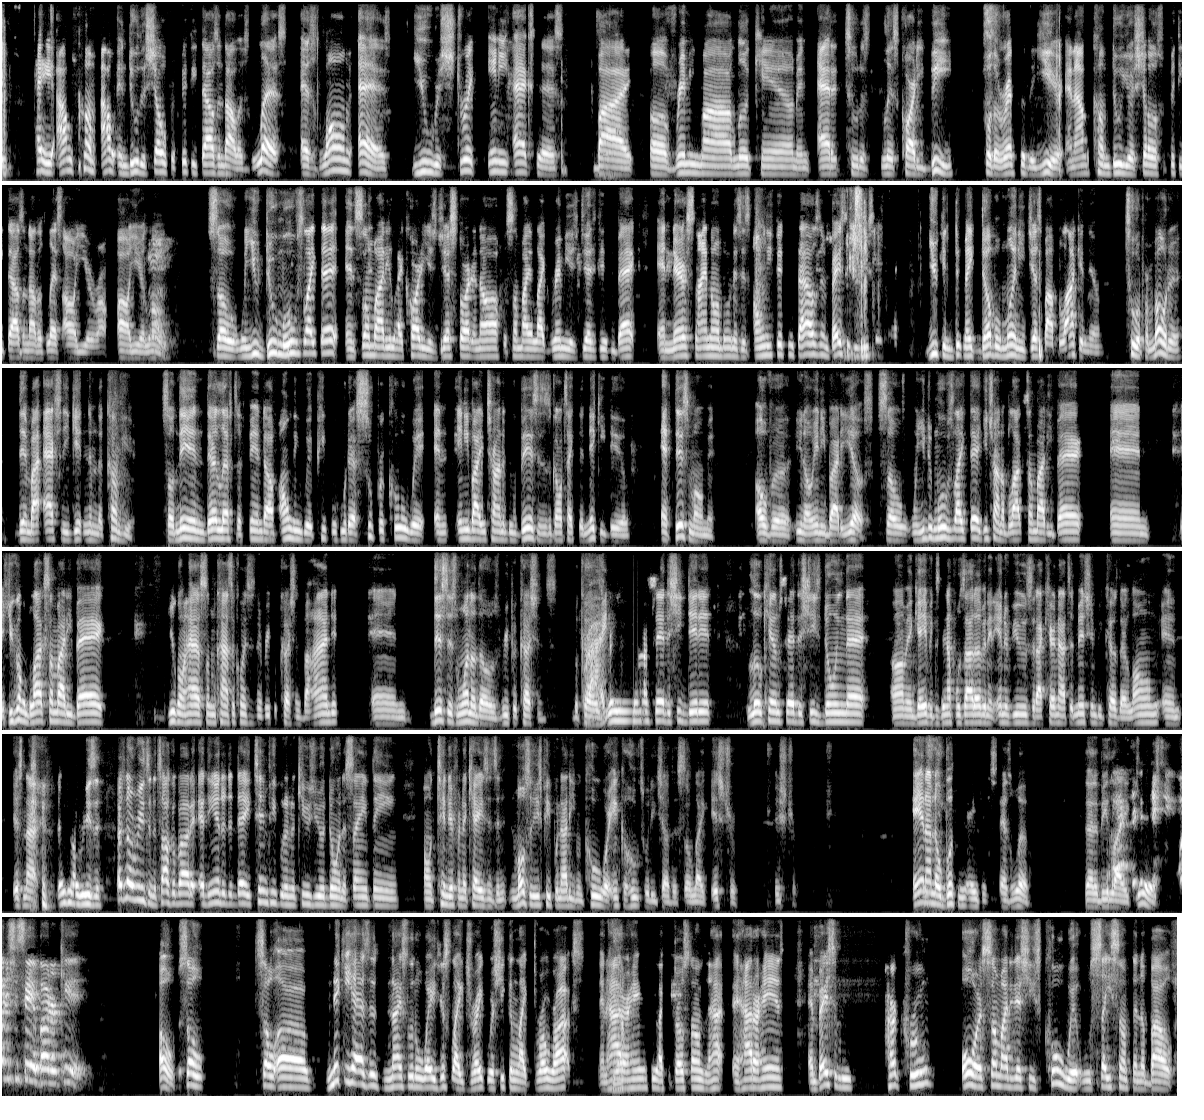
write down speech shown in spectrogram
hey, I'll come out and do the show for $50,000 less as long as you restrict any access by of Remy Ma, Lil Kim, and add it to the list Cardi B for the rest of the year, and I'll come do your shows for fifty thousand dollars less all year long, all year long. So when you do moves like that, and somebody like Cardi is just starting off, or somebody like Remy is just getting back, and their sign-on bonus is only fifty thousand, basically you, you can make double money just by blocking them to a promoter than by actually getting them to come here. So then they're left to fend off only with people who they're super cool with, and anybody trying to do business is gonna take the Nicki deal at this moment over you know anybody else. So when you do moves like that, you're trying to block somebody back, and if you're gonna block somebody back, you're gonna have some consequences and repercussions behind it. And this is one of those repercussions because Right. Remy said that she did it. Lil Kim said that she's doing that um, and gave examples out of it in interviews that I care not to mention because they're long and it's not. there's no reason. There's no reason to talk about it. At the end of the day, ten people can accuse you of doing the same thing on ten different occasions, and most of these people not even cool or in cahoots with each other. So like, it's true. It's true. And I know booking agents as well that'll be like, Did- yeah. did she- what did she say about her kid? Oh, so so uh Nicki has this nice little way, just like Drake, where she can like throw rocks and hide Yep. her hands. She like to throw stones and hide, and hide her hands. And basically, her crew or somebody that she's cool with will say something about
